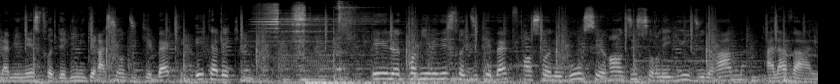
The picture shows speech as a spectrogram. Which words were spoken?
La ministre de l'Immigration du Québec est avec nous. Et le premier ministre du Québec, François Legault, s'est rendu sur les lieux du drame à Laval.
